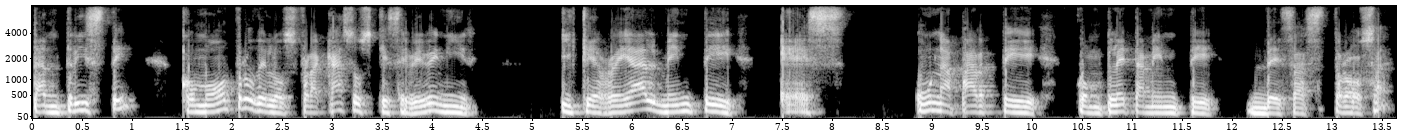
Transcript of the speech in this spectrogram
tan triste como otro de los fracasos que se ve venir y que realmente es una parte completamente desastrosa,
